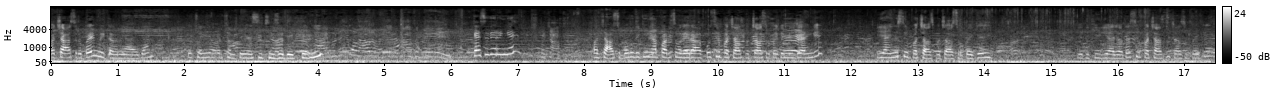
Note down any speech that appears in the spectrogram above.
पचास रुपये मीटर में आएगा। तो चलिए और चलते हैं, ऐसी चीज़ें देखते हैं। कैसे दे रही रहेंगे पचास रुपये तो देखिए, यहाँ पर्स वगैरह आपको सिर्फ़ पचास पचास रुपये के मिल जाएँगे। ये आएँगे सिर्फ़ पचास पचास रुपये के। ये देखिए, ये आ जाता है सिर्फ़ पचास पचास रुपये के।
